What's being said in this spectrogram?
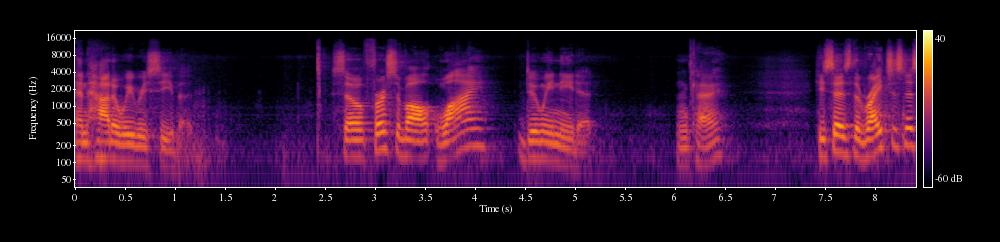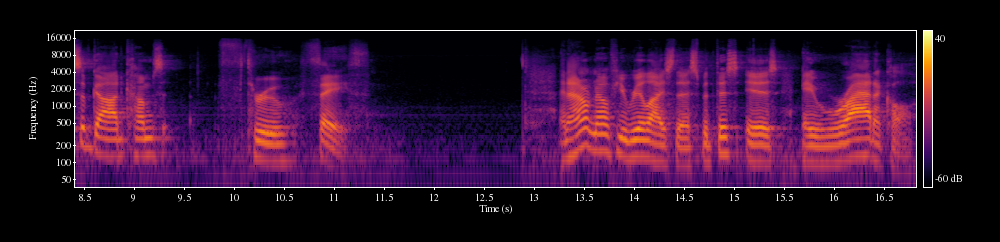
and how do we receive it? So, first of all, why do we need it? Okay? He says the righteousness of God comes through faith. And I don't know if you realize this, but this is a radical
